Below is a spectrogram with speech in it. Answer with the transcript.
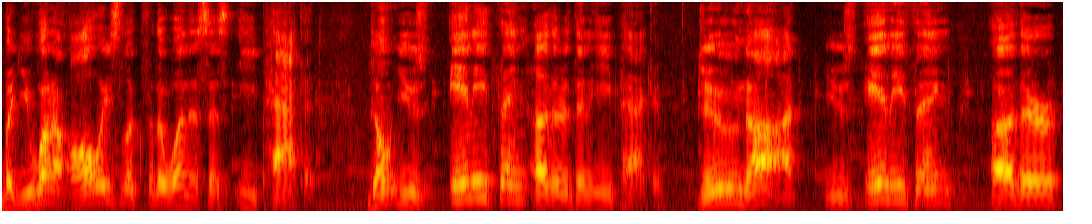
but you want to always look for the one that says e-packet. Don't use anything other than e-packet. Do not use anything other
